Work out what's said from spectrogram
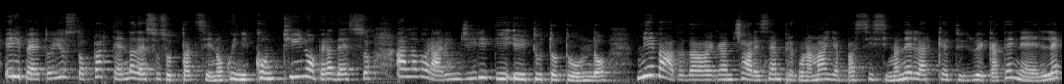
e ripeto io sto partendo adesso sotto al seno quindi continuo per adesso a lavorare in giri di eh, tutto tondo. Mi vado ad agganciare sempre con una maglia bassissima nell'archetto di 2 catenelle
